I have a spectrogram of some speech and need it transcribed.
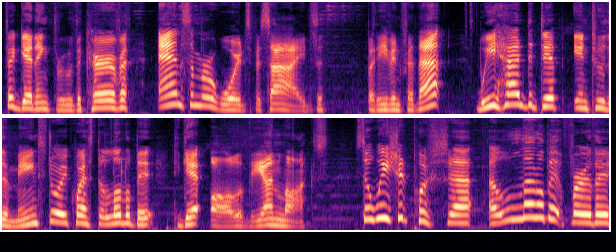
for getting through the curve, and some rewards besides. But even for that, we had to dip into the main story quest a little bit to get all of the unlocks. So we should push that a little bit further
